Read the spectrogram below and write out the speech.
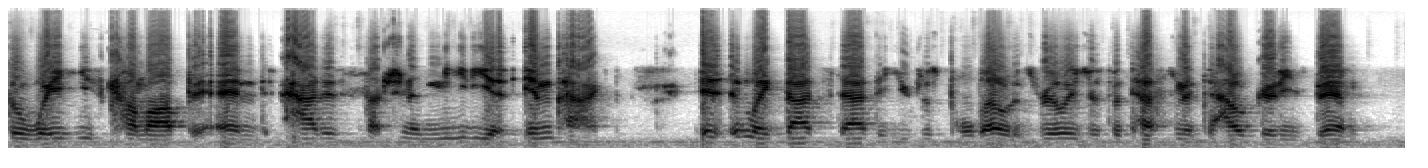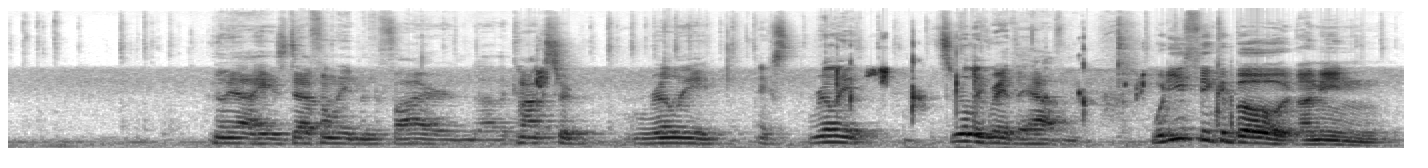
the way he's come up and had his, such an immediate impact, it, it- like that stat that you just pulled out is really just a testament to how good he's been. No, yeah, he's definitely been fired, and uh, the Canucks are really, really, it's really great they have him. What do you think about? I mean,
